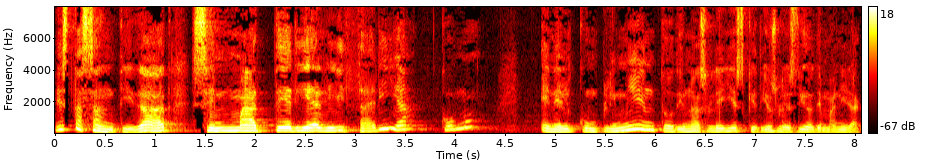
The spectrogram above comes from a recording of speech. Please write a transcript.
esta santidad, se materializaría como en el cumplimiento de unas leyes que Dios les dio de manera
